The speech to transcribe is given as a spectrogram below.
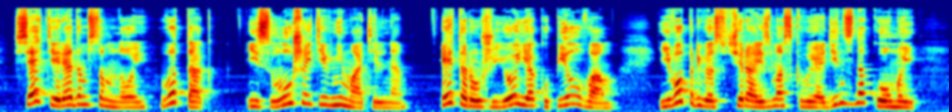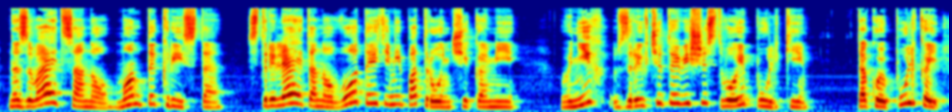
— «сядьте рядом со мной, вот так, и слушайте внимательно. Это ружье я купил вам. Его привез вчера из Москвы один знакомый. Называется оно «Монте-Кристо». Стреляет оно вот этими патрончиками. В них взрывчатое вещество и пульки. Такой пулькой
